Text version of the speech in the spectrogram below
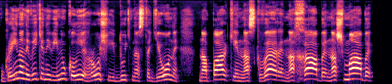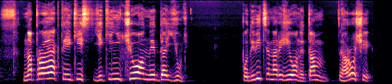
Україна не витягне війну, коли гроші йдуть на стадіони, на парки, на сквери, на хаби, на шмаби, на проекти, якісь, які нічого не дають. Подивіться на регіони, там гроші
